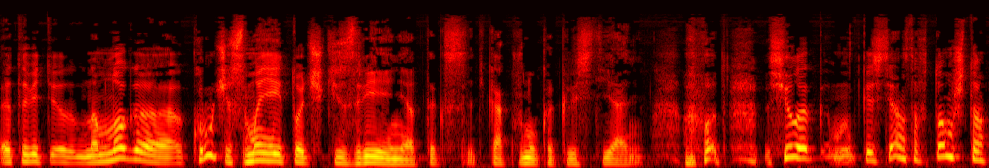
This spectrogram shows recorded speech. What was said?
это ведь намного круче, с моей точки зрения, так сказать, как внука крестьянин. Вот. Сила крестьянства в том, что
